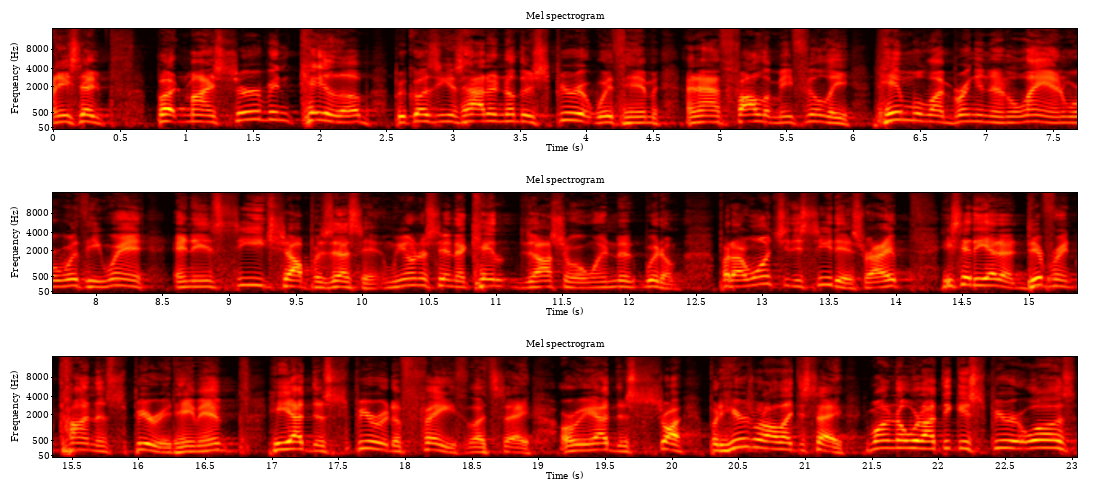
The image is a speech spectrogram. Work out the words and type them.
And he said, But my servant Caleb, because he has had another spirit with him and hath followed me fully, him will I bring in a land wherewith he went, and his seed shall possess it. And we understand that Caleb, Joshua went with him. But I want you to see this, right? He said he had a different kind of spirit, amen? He had the spirit of faith, let's say, or he had the strong. But here's what I like to say. You want to know what I think his spirit was?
